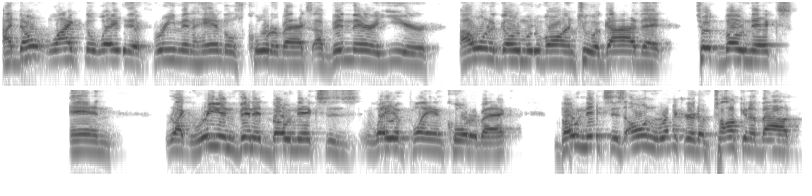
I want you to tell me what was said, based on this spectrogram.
I don't like the way that Freeman handles quarterbacks. I've been there a year. I want to go move on to a guy that took Bo Nix and like reinvented Bo Nix's way of playing quarterback Bo Nix's own record of talking about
